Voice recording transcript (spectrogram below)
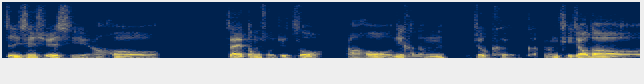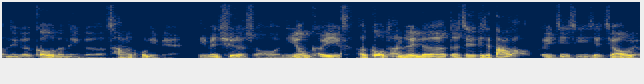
自己先学习，然后再动手去做，然后你可能。就可可能提交到那个 Go 的那个仓库里面里面去的时候，你又可以和 Go 团队的的这些大佬可以进行一些交流，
